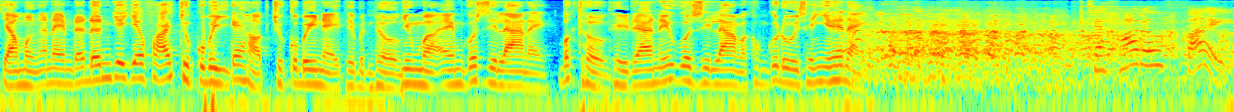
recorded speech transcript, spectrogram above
Chào mừng anh em đã đến với giáo phái Chocobi Cái hộp Chocobi này thì bình thường Nhưng mà em Godzilla này bất thường. Thì ra nếu Godzilla mà không có đuôi sẽ như thế này. Fight.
